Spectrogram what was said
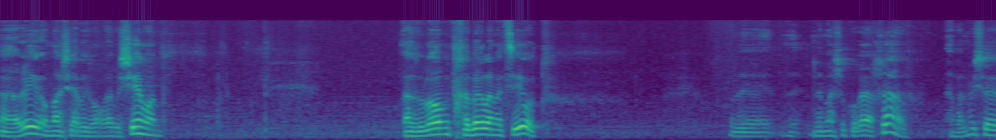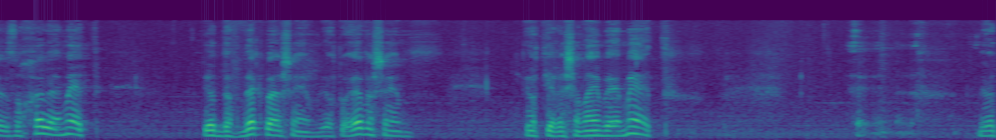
הארי, או מה שהיה בזמן רבי שמעון. אז הוא לא מתחבר למציאות, למה שקורה עכשיו. אבל מי שזוכה באמת להיות דבק בהשם, להיות אוהב השם, להיות ירא שמיים באמת, להיות,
